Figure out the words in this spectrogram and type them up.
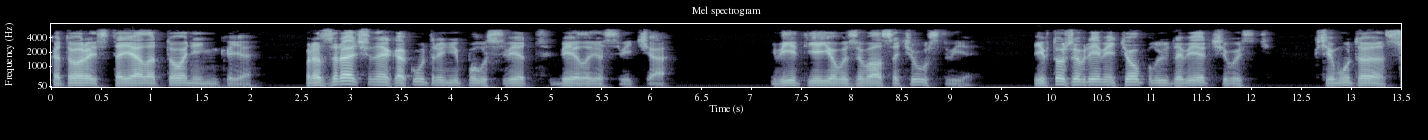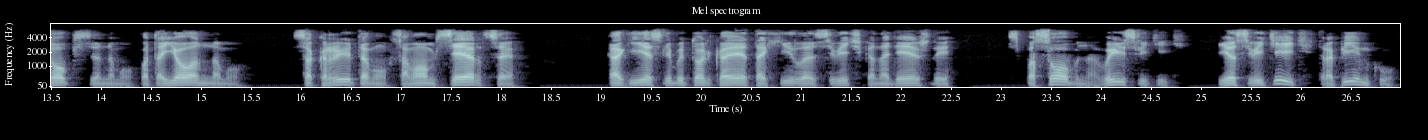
которой стояла тоненькая, прозрачная, как утренний полусвет, белая свеча. Вид ее вызывал сочувствие и в то же время теплую доверчивость к чему-то собственному, потаенному, сокрытому в самом сердце, как если бы только эта хилая свечка надежды способна высветить и осветить тропинку,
